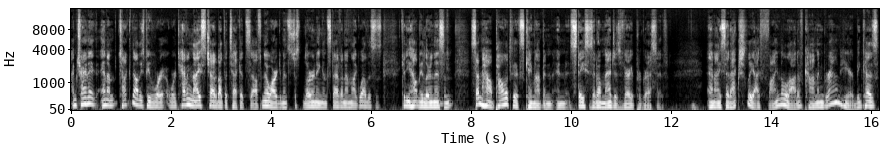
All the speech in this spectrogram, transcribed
I'm trying to, and I'm talking to all these people. We're, we're having nice chat about the tech itself, no arguments, just learning and stuff. And I'm like, well, this is, can you help me learn this? And somehow politics came up, and, and Stacy said, oh, Madge is very progressive. And I said, actually, I find a lot of common ground here because,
